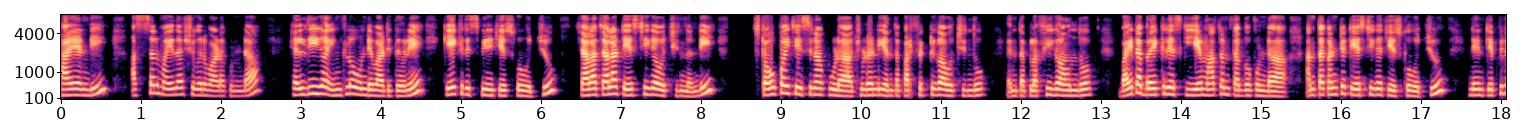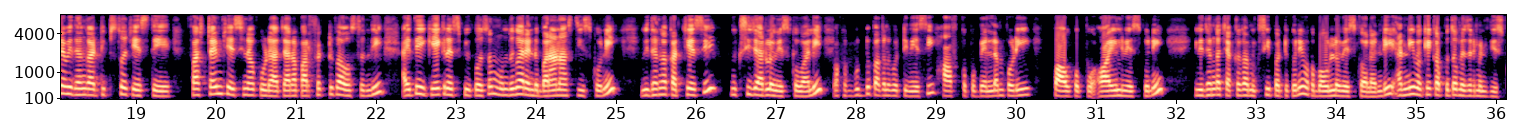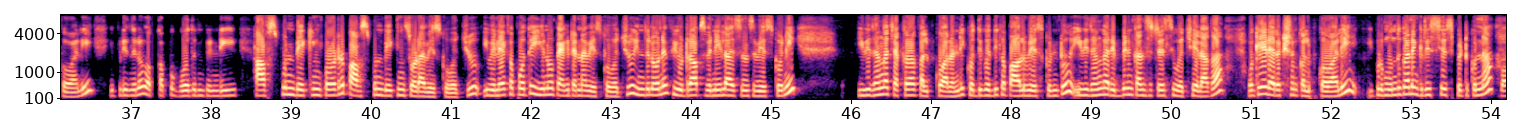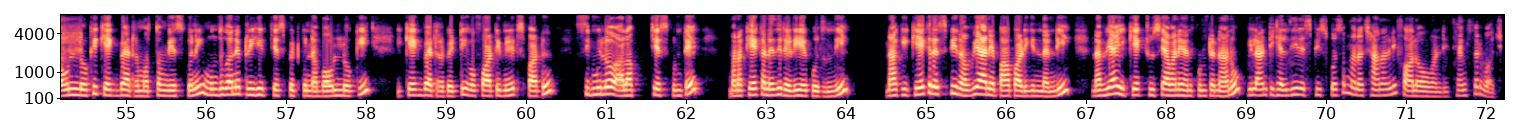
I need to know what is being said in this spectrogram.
Hi అండి. అస్సలు మైదా sugar వాడకుండా హెల్తీగా ఇంట్లో ఉండే వాటితోనే కేక్ రెసిపీని చేసుకోవచ్చు. చాలా చాలా టేస్టీగా వచ్చిందండి. స్టవ్ పై చేసినా కూడా చూడండి ఎంత పర్ఫెక్ట్గా వచ్చిందో ఎంత ప్లఫీగా ఉందో. బయట బ్రేక్ రేస్కి ఏమాత్రం తగ్గకుండా అంతకంటే టేస్టీగా చేసుకోవచ్చు. నేను చెప్పిన విధంగా టిప్స్తో చేస్తే ఫస్ట్ టైం చేసినా కూడా చాలా పర్ఫెక్ట్గా వస్తుంది. అయితే ఈ కేక్ రెసిపీ కోసం ముందుగా రెండు బనానాస్ తీసుకొని విధంగా కట్ చేసి మిక్సీ జార్లో వేసుకోవాలి. ఒక గుడ్డు పగలగొట్టి వేసి హాఫ్ కప్పు బెల్లం పొడి పావు కప్పు ఆయిల్ వేసుకొని ఈ విధంగా చక్కగా మిక్సీ పట్టుకొని ఒక బౌల్లో వేసుకోవాలండి. అన్ని ఒకే కప్పుతో మెజర్మెంట్ తీసుకోవాలి. ఇప్పుడు ఇందులో ఒక కప్పు గోధుమ పిండి half spoon baking powder half spoon baking soda వేసుకోవచ్చు. ఇవి లేకపోతే ఈనో ప్యాకెట్ అన్నా వేసుకోవచ్చు. ఇందులోనే ఫ్యూ డ్రాప్స్ వెనీలా ఎసెన్స్ వేసుకొని ఈ విధంగా చక్కగా కలుపుకోవాలండి. కొద్ది కొద్దిగా పాలు వేసుకుంటూ ఈ విధంగా రిబ్బిన్ కన్సిస్టెన్సీ వచ్చేలాగా ఒకే డైరెక్షన్ కలుపుకోవాలి. ఇప్పుడు ముందుగానే గ్రీస్ చేసి పెట్టుకున్న బౌల్లోకి కేక్ బ్యాటర్ మొత్తం వేసుకొని ముందుగానే ప్రీహీట్ చేసి పెట్టుకున్న బౌల్లోకి ఈ కేక్ బ్యాటర్ పెట్టి ఒక ఫార్టీ మినిట్స్ పాటు సిమ్లో అలా కుక్ చేసుకుంటే మన కేక్ అనేది రెడీ అయిపోతుంది. నాకు ఈ కేక్ రెసిపీ నవ్య అనే పాప అడిగిందండి. నవ్య ఈ కేక్ చూసావని అనుకుంటున్నాను. ఇలాంటి హెల్తీ రెసిపీస్ కోసం మన ఛానల్ని ఫాలో అవ్వండి. Thanks for watching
